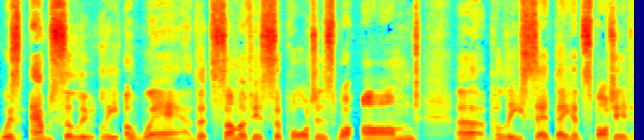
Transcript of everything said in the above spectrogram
was absolutely aware that some of his supporters were armed. Uh, police said they had spotted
